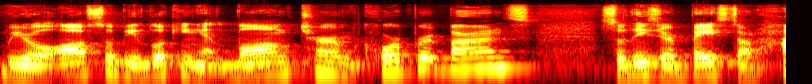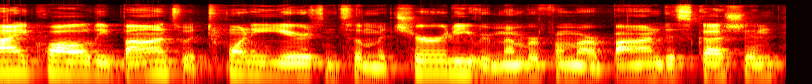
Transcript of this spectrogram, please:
We will also be looking at long-term corporate bonds. So these are based on high-quality bonds with 20 years until maturity. Remember from our bond discussion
